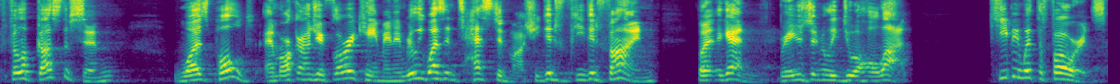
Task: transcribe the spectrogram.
Filip Gustavsson was pulled, and Marc Andre Fleury came in and really wasn't tested much. He did he did fine, but again, Rangers didn't really do a whole lot. Keeping with the forwards,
